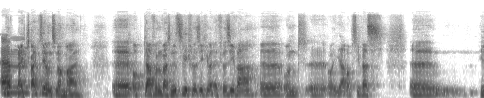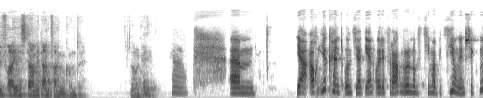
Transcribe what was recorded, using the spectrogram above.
Ja, ähm, vielleicht schreibt sie uns nochmal, äh, ob davon was nützlich für, sich, für sie war äh, und äh, ja, ob sie was äh, Hilfreiches damit anfangen konnte. Okay. Genau. Ähm, ja, auch ihr könnt uns ja gern eure Fragen rund ums Thema Beziehungen schicken.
